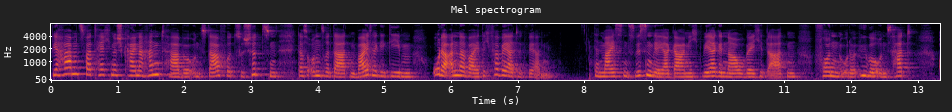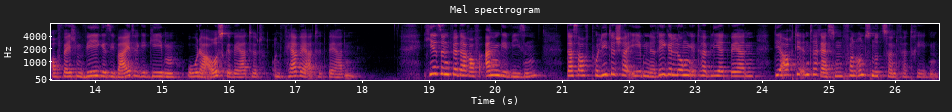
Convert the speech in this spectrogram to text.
Wir haben zwar technisch keine Handhabe, uns davor zu schützen, dass unsere Daten weitergegeben oder anderweitig verwertet werden. Denn meistens wissen wir ja gar nicht, wer genau welche Daten von oder über uns hat, auf welchem Wege sie weitergegeben oder ausgewertet und verwertet werden. Hier sind wir darauf angewiesen, dass auf politischer Ebene Regelungen etabliert werden, die auch die Interessen von uns Nutzern vertreten.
